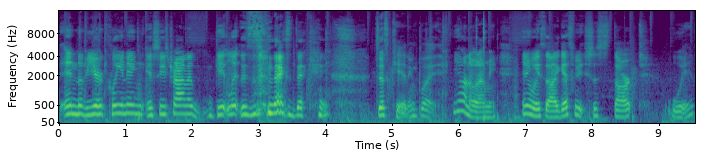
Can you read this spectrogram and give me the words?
end of year cleaning, and she's trying to get lit this is the next decade. Just kidding, but y'all know what I mean. Anyway, so I guess we should start with,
